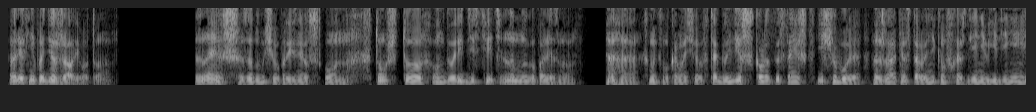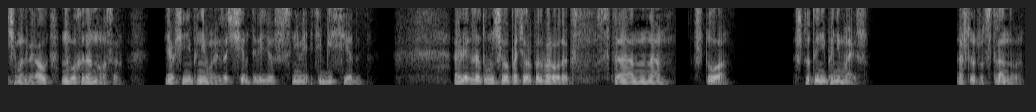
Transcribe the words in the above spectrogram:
Олег не поддержал его тоном. «Знаешь, — задумчиво произнес он, — в том, что он говорит действительно много полезного». «Ага», — хмыкнул Кормачев, — «так, глядишь, скоро ты станешь еще более жарким сторонником вхождения в единение, чем адмирал Новоходоносор. Я вообще не понимаю, зачем ты ведешь с ними эти беседы?» Олег задумчиво потер подбородок. «Странно. Что? Что ты не понимаешь? А что тут странного?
